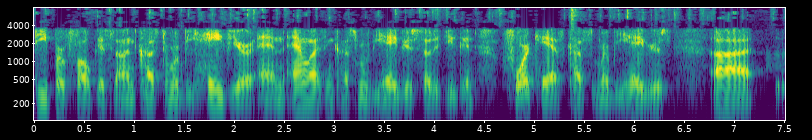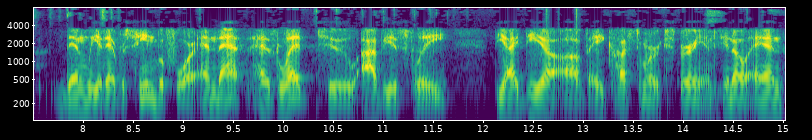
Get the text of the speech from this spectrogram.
deeper focus on customer behavior and analyzing customer behaviors so that you can forecast customer behaviors uh, than we had ever seen before, and that has led to obviously the idea of a customer experience. You know, and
